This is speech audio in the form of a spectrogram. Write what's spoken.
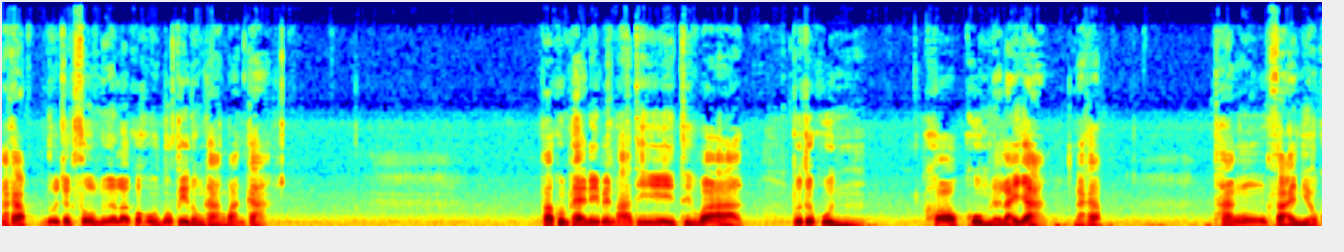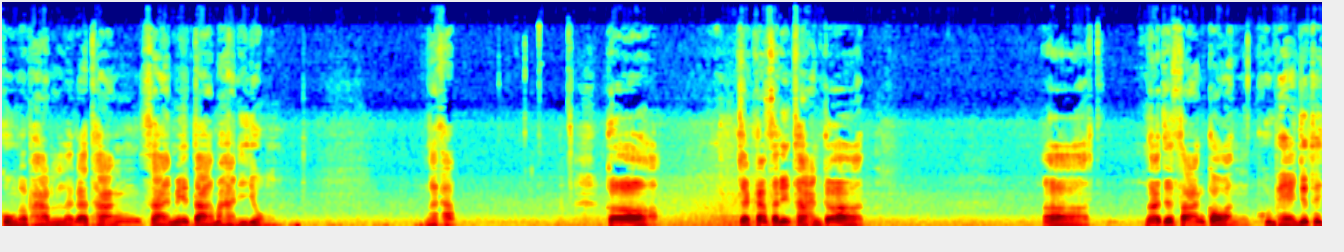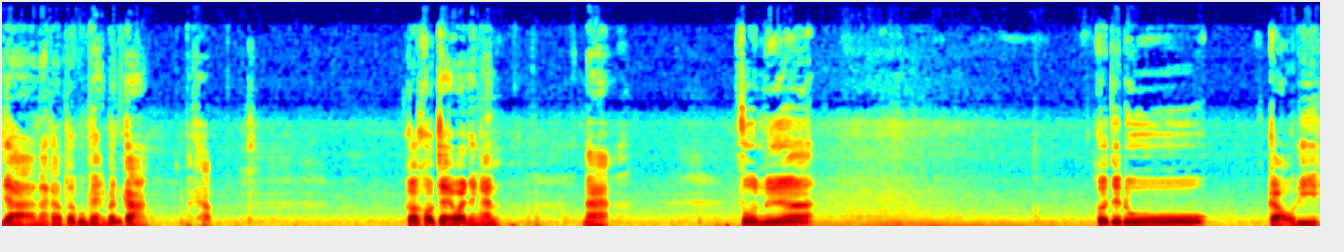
นะครับ ดูจากโซนเนื้อแล้วก็คงต้องตีลงทางบ้านกลางพระคุณแผนนี่เป็นพระที่ถือว่าพุทธคุณครอบคลุมหลาย ๆ อย่างนะครับ ทั้งสายเหนียวคงกระพันแล้วก็ทั้งสายเมตตามหานิยมนะครับ ก็จากการสันนิษฐานก็เอ่อ น่าจะสร้างก่อนคุณแผนยุทธยานะครับ ถ้าคุณแผนบ้านกลางนะครับ ก็เข้าใจว่าอย่างนั้นนะฮะส่วนเนื้อ ก็จะดูเก่าดี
